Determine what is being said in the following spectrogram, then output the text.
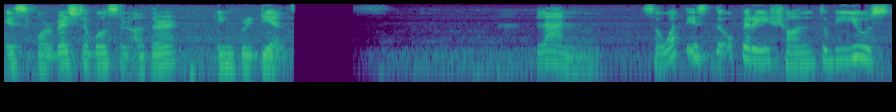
is for vegetables and other ingredients. Plan. So, what is the operation to be used?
